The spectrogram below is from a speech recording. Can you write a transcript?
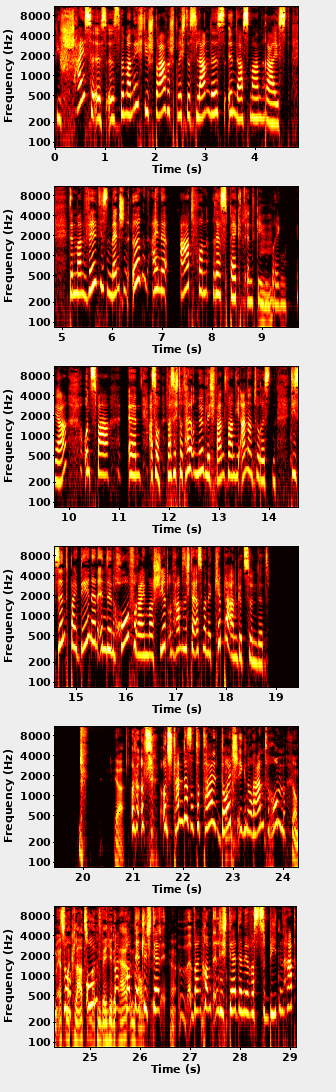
wie scheiße es ist, wenn man nicht die Sprache spricht des Landes, in das man reist. Denn man will diesen Menschen irgendeine Art von Respekt entgegenbringen, ja. Und zwar, ähm, also was ich total unmöglich fand, waren die anderen Touristen. Die sind bei denen in den Hof reinmarschiert und haben sich da erstmal eine Kippe angezündet. Ja. Und, und, und stand da so total deutsch ignorant rum. Ja, um erst mal klarzumachen, und wer hier der Herr kommt im endlich Haus der, ist. Ja. Wann kommt endlich der, der mir was zu bieten hat?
